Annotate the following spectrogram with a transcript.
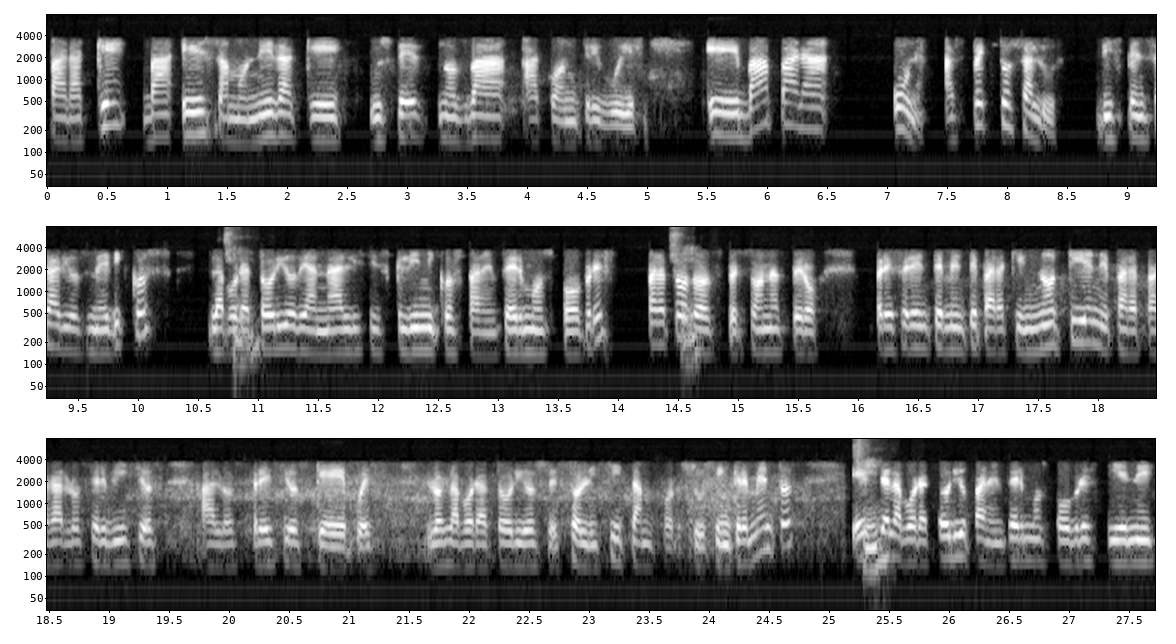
¿para qué va esa moneda que usted nos va a contribuir? Eh, va para una, aspecto salud, dispensarios médicos, laboratorio de análisis clínicos para enfermos pobres, para todas las personas, pero preferentemente para quien no tiene para pagar los servicios a los precios que pues los laboratorios solicitan por sus incrementos. Este laboratorio para enfermos pobres tiene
